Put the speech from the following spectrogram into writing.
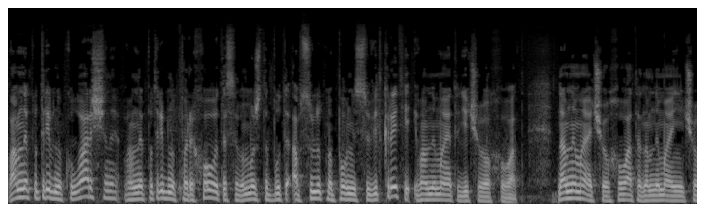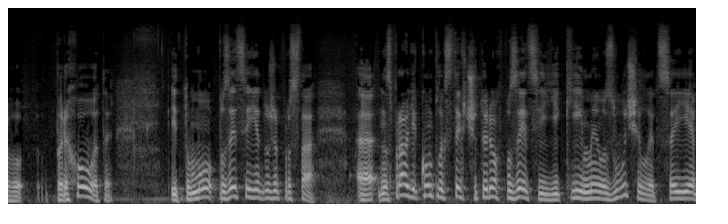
вам не потрібно куларщини, вам не потрібно переховуватися, ви можете бути абсолютно повністю відкриті, і вам немає тоді чого ховати. Нам немає чого ховати, нам немає нічого переховувати. І тому позиція є дуже проста. Е, насправді, комплекс тих чотирьох позицій, які ми озвучили, це є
